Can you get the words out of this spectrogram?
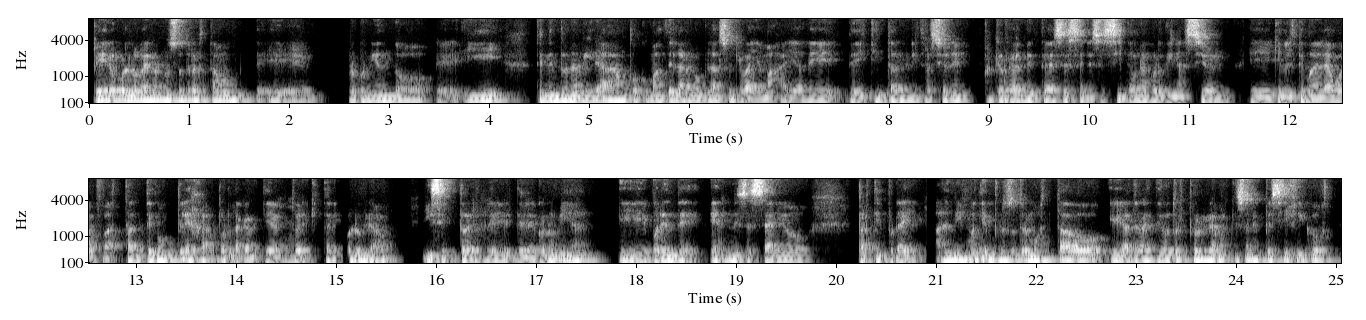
pero por lo menos nosotros estamos eh, proponiendo eh, y teniendo una mirada un poco más de largo plazo que vaya más allá de, distintas administraciones, porque realmente a veces se necesita una coordinación eh, que en el tema del agua es bastante compleja por la cantidad de actores que están involucrados y sectores de, de la economía. por ende, es necesario partir por ahí. Al mismo tiempo, nosotros hemos estado a través de otros programas que son específicos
